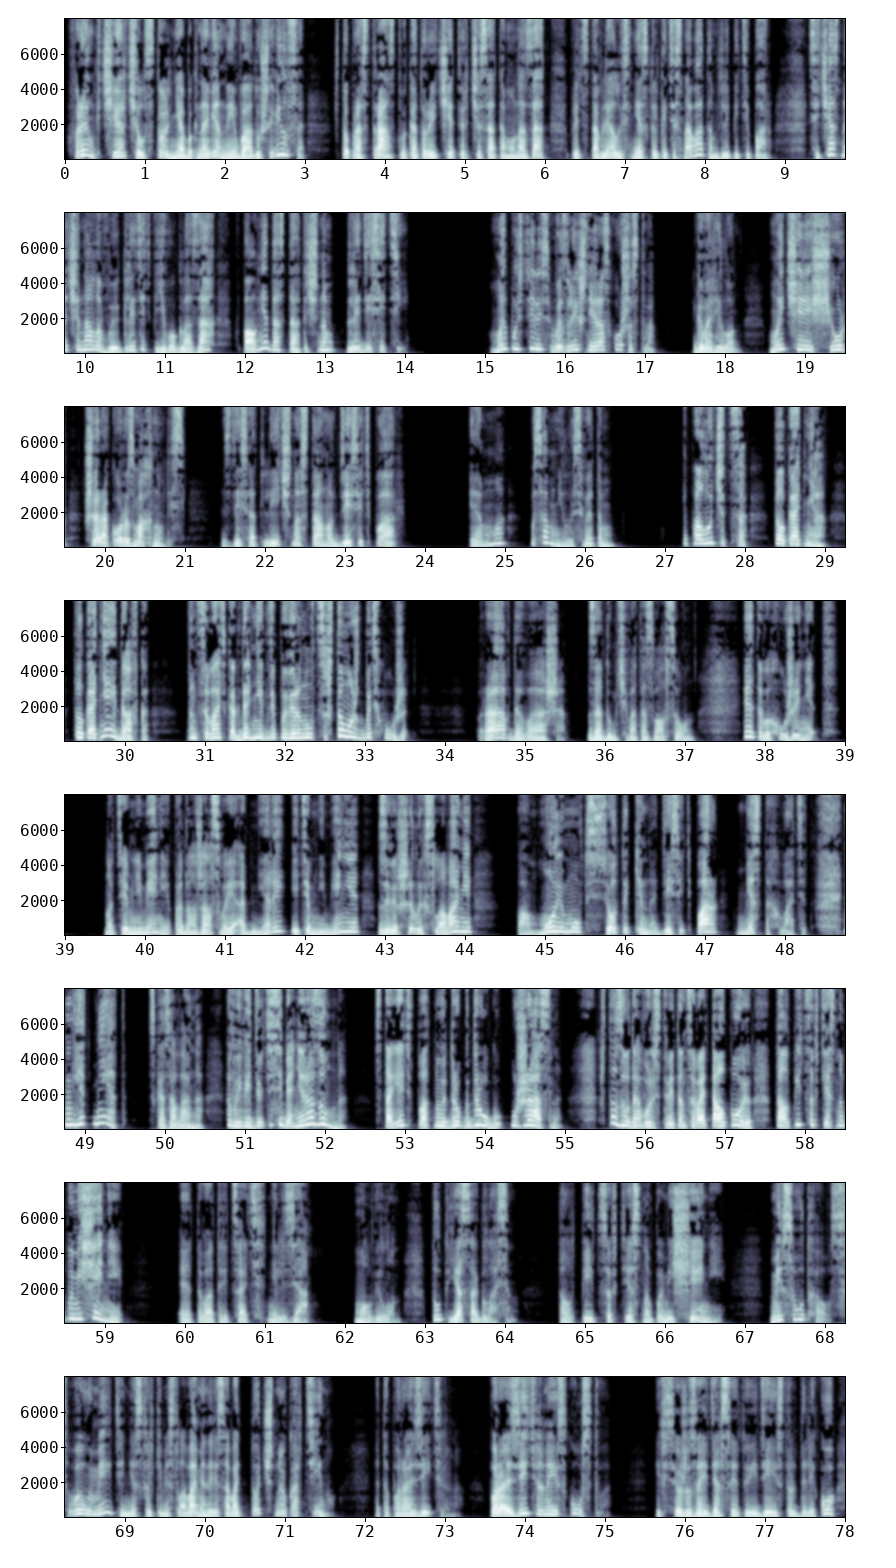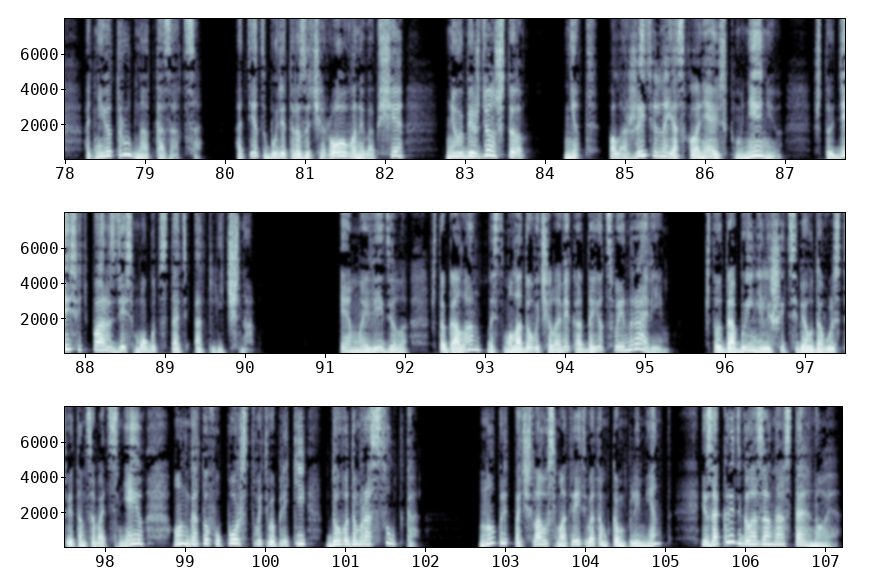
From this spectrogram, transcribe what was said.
Фрэнк Черчилл столь необыкновенно им воодушевился, что пространство, которое четверть часа тому назад представлялось несколько тесноватым для пяти пар, сейчас начинало выглядеть в его глазах вполне достаточным для десяти. «Мы пустились в излишнее роскошество», — говорил он. «Мы чересчур широко размахнулись. Здесь отлично станут десять пар». Эмма усомнилась в этом. «И получится толкотня, толкотня и давка», Танцевать, когда негде повернуться, что может быть хуже? Правда ваша, задумчиво отозвался он. Этого хуже нет. Но тем не менее продолжал свои обмеры и тем не менее завершил их словами «По-моему, все-таки на десять пар места хватит». «Нет-нет», — сказала она, — «вы ведете себя неразумно. Стоять вплотную друг к другу ужасно. Что за удовольствие танцевать толпою, толпиться в тесном помещении? «Этого отрицать нельзя», — молвил он. «Тут я согласен. Толпиться в тесном помещении. Мисс Вудхаус, вы умеете несколькими словами нарисовать точную картину? Это поразительно, поразительное искусство. И все же, зайдя с этой идеей столь далеко, от нее трудно отказаться. Отец будет разочарован и вообще не убежден, что... Нет, положительно я склоняюсь к мнению, что десять пар здесь могут стать отлично. Эмма видела, что галантность молодого человека отдает своенравием, что, дабы не лишить себя удовольствия танцевать с нею, он готов упорствовать вопреки доводам рассудка, но предпочла усмотреть в этом комплимент и закрыть глаза на остальное.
